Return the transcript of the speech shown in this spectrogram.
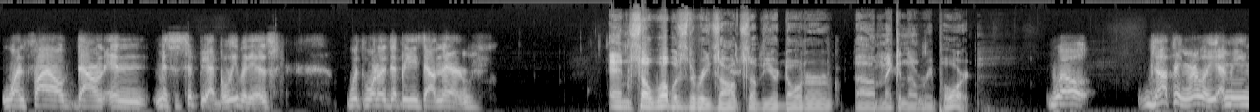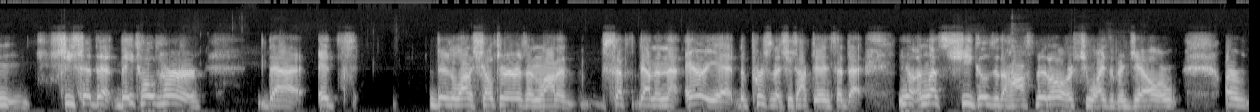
one filed down in mississippi i believe it is with one of the deputies down there And so what was the results of your daughter uh, making a report? Well, nothing really. I mean, she said that they told her that it's there's a lot of shelters and a lot of stuff down in that area. The person that she talked to and said that you know unless she goes to the hospital or she winds up in jail or or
